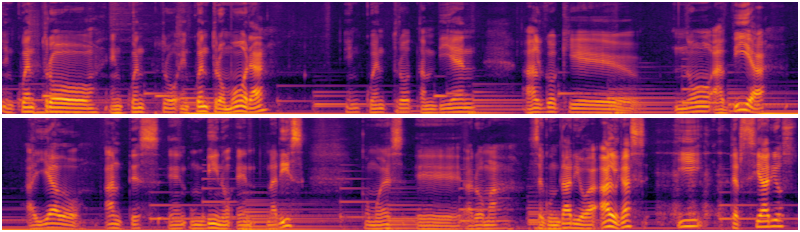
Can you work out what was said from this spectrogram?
encuentro, encuentro, encuentro mora, encuentro también algo que no había hallado antes en un vino en nariz, como es eh, aroma secundario a algas y terciarios.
